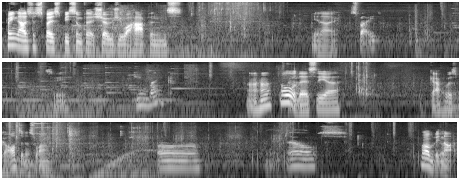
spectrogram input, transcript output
I think that was just supposed to be something that shows you what happens. You know. Spade. See. Gene Bank? Uh huh. Oh, there's the uh Gatherer's Garden as well. Uh, else? Probably not.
